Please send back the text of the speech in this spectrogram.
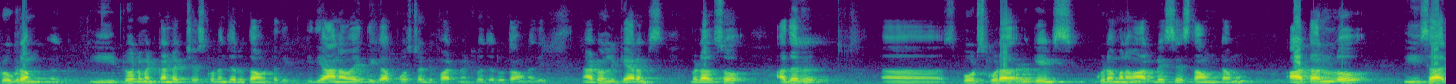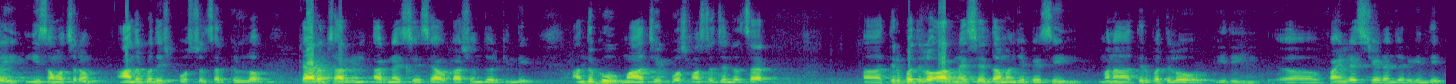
ప్రోగ్రామ్ ఈ టోర్నమెంట్ కండక్ట్ చేసుకోవడం జరుగుతూ ఉంటుంది. ఇది ఆనవాయితీగా పోస్టల్ డిపార్ట్మెంట్లో జరుగుతూ ఉన్నది. Not only carroms but also other sports కూడా గేమ్స్ కూడా మనం ఆర్గనైజ్ చేస్తూ ఉంటాము. ఆ టర్న్లో ఈసారి ఈ సంవత్సరం ఆంధ్రప్రదేశ్ పోస్టల్ సర్కిల్లో క్యారమ్స్ ఆర్గనైజ్ చేసే అవకాశం దొరికింది. అందుకు మా chief post master general sir తిరుపతిలో ఆర్గనైజ్ చేద్దామని చెప్పేసి మన తిరుపతిలో ఇది ఫైనలైజ్ చేయడం జరిగింది.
